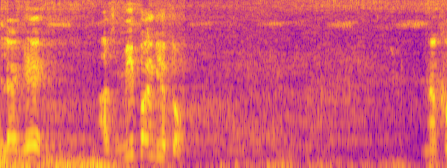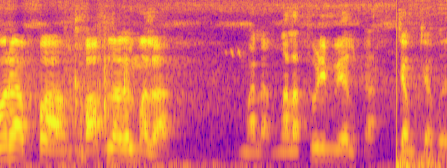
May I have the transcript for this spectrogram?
इल्या घे. आज मी पण घेतो. नको रे आप्पा बाप लागल मला. मला मला थोडी मिळेल का? चमच्याभर.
